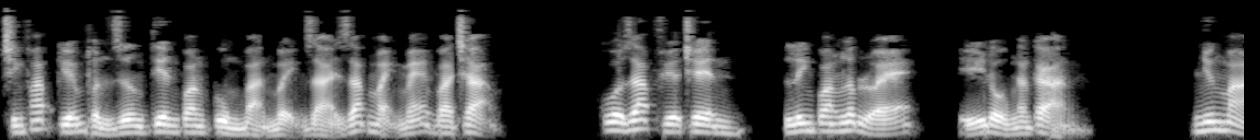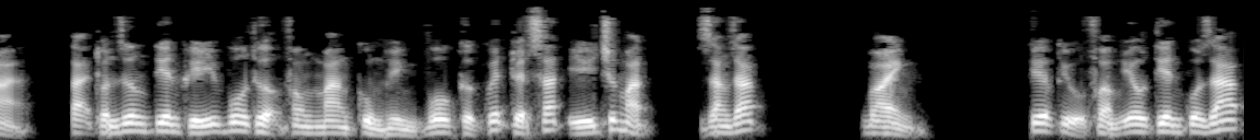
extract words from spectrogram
Chính pháp kiếm thuần dương tiên quang cùng bản mệnh giải giáp mạnh mẽ va chạm. Cua giáp phía trên, linh quang lấp lóe, ý đồ ngăn cản. Nhưng mà, tại thuần dương tiên khí vô thượng phong mang cùng hình vô cực quyết tuyệt sát ý trước mặt, giang giác và ảnh. Tiêu cựu phẩm yêu tiên cua giáp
